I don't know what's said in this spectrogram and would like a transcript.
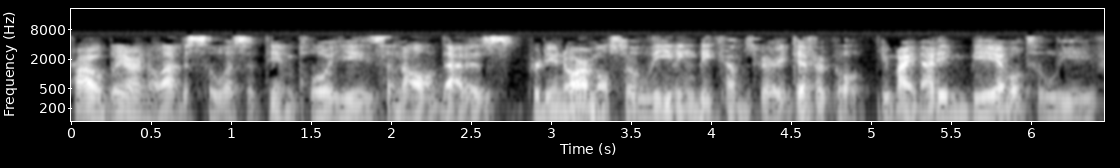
probably aren't allowed to solicit the employees and all of that is pretty normal. So leaving becomes very difficult. You might not even be able to leave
